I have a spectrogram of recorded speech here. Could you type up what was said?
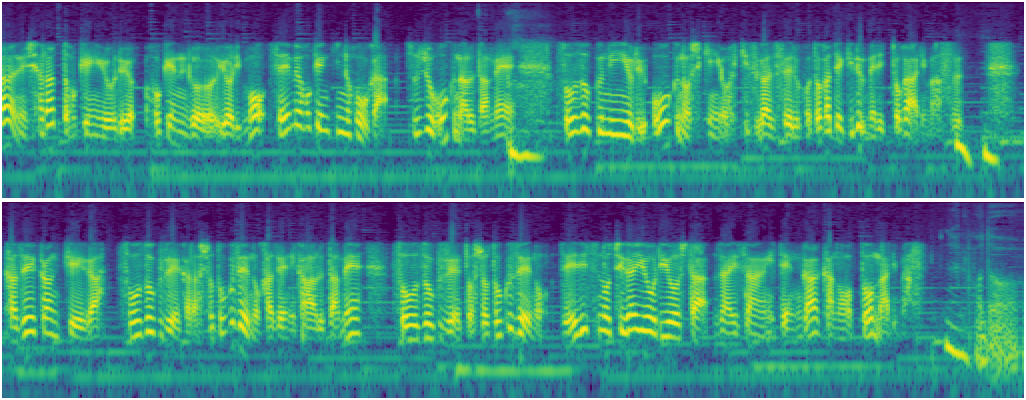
さらに支払った保険料保険料よりも生命保険金の方が通常多くなるため、相続人より多くの資金を引き継がせることができるメリットがあります、うん、課税関係が相続税から所得税の課税に変わるため相続税と所得税の税率の違いを利用した財産移転が可能となります。なるほど。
